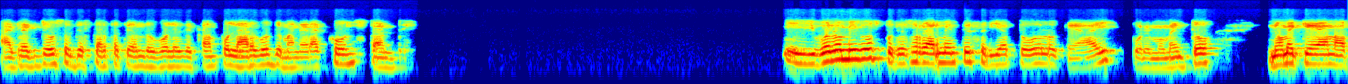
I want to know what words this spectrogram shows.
a Greg Joseph de estar pateando goles de campo largos de manera constante. Y bueno amigos, pues eso realmente sería todo lo que hay por el momento. No me queda más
